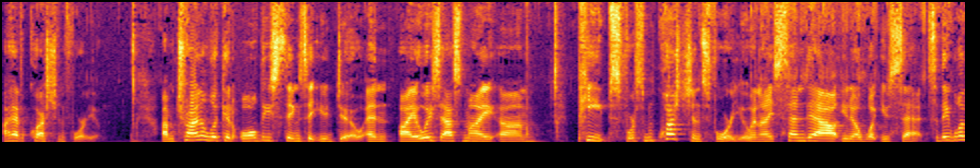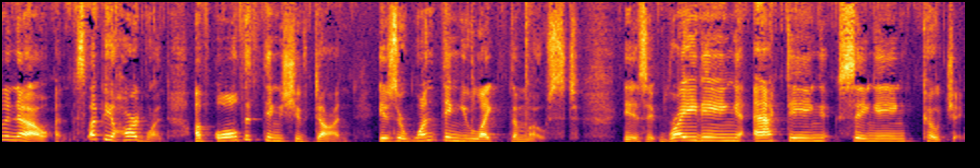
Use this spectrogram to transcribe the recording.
I have a question for you. I'm trying to look at all these things that you do, and I always ask my um, peeps for some questions for you, and I send out, you know, what you said. So they want to know. This might be a hard one. Of all the things you've done, is there one thing you like the most? Is it writing, acting, singing, coaching?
